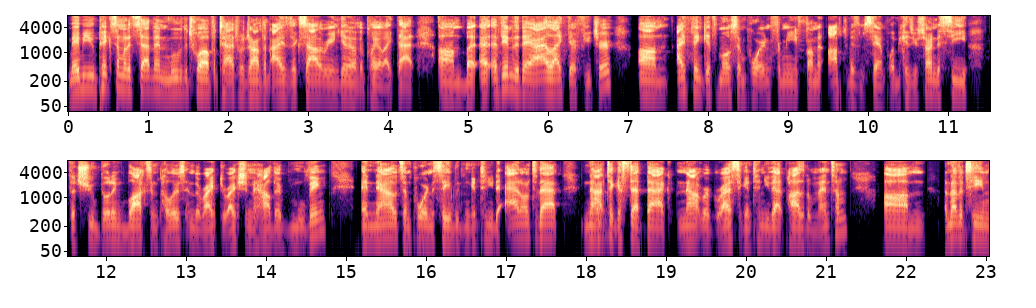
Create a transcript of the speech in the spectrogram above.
Maybe you pick someone at seven, move the 12, attach with Jonathan Isaac's salary, and get another player like that. Um, but at, at, the end of the day, I like their future. Um, I think it's most important for me from an optimism standpoint because you're starting to see the true building blocks and pillars in the right direction and how they're moving. And now it's important to see if we can continue to add on to that, not take a step back, not regress, and continue that positive momentum. Um, another team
